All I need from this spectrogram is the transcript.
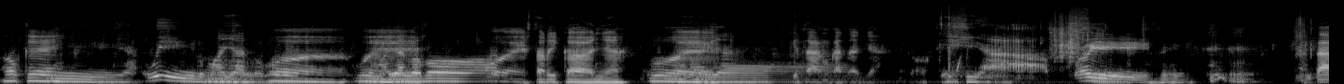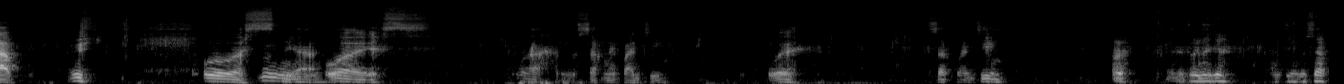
oke Iya. Wih, lumayan loh. Wah wih Lumayan loh, Bos. wih tarikannya wih kita angkat aja oke Siap. Wih. mantap Wih. Wes, Uh. ya, wes. Wah, rusak nih pancing. Weh, rusak pancing. Ah, jatuhin aja. Pancing rusak.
